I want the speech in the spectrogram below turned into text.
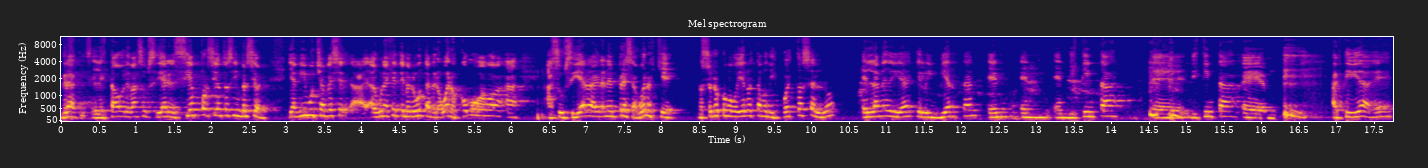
Gratis. El Estado le va a subsidiar el 100% de esa inversión. Y a mí muchas veces, alguna gente me pregunta, pero bueno, ¿cómo vamos a, a subsidiar a la gran empresa? Bueno, es que nosotros como gobierno estamos dispuestos a hacerlo en la medida que lo inviertan en, en, distintas, eh, distintas eh, actividades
